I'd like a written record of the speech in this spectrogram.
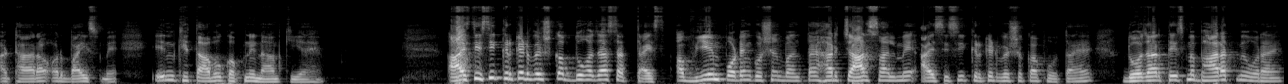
18 और 22 में इन खिताबों को अपने नाम किया है। आईसीसी क्रिकेट विश्व कप 2027 अब ये इंपॉर्टेंट क्वेश्चन बनता है, हर चार साल में आईसीसी क्रिकेट विश्व कप होता है। 2023 में भारत में हो रहा है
